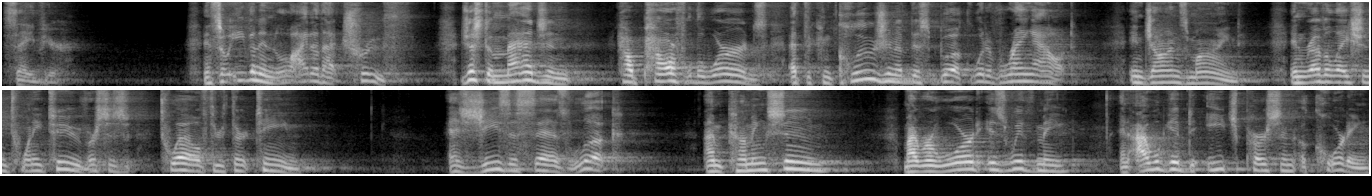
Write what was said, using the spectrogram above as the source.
Savior. And so, even in light of that truth, just imagine how powerful the words at the conclusion of this book would have rang out in John's mind in Revelation 22, verses 12 through 13. As Jesus says, Look, I'm coming soon. My reward is with me, and I will give to each person according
